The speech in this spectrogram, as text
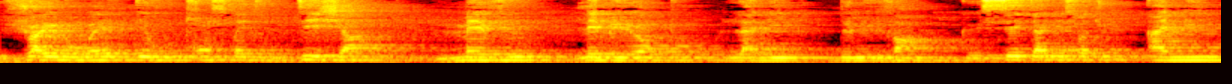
joyeux Noël et vous transmettre déjà mes voeux les meilleurs pour l'année 2020. Que cette année soit une année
